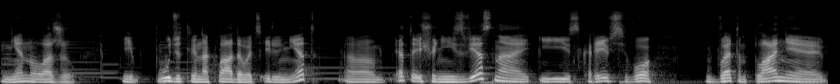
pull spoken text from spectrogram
не наложил. И будет ли накладывать или нет, э, это еще неизвестно, и, скорее всего, в этом плане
